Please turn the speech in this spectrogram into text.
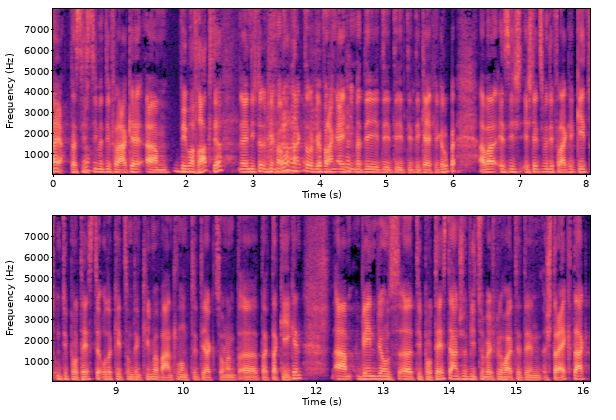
Naja, das ist ja. immer die Frage. Ähm, wie man fragt, ja? Äh, nicht nur, wie man fragt, sondern wir fragen eigentlich immer die, die, die, die, gleiche Gruppe. Aber es, ist, es stellt sich immer die Frage, geht es um die Proteste oder geht es um den Klimawandel und die, Aktionen äh, dagegen? Ähm, wenn wir uns äh, die Proteste anschauen, wie zum Beispiel heute den Streiktag,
